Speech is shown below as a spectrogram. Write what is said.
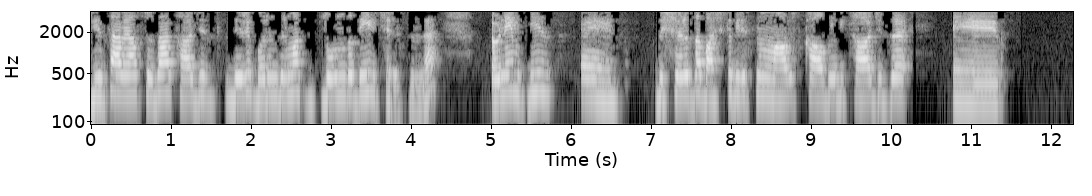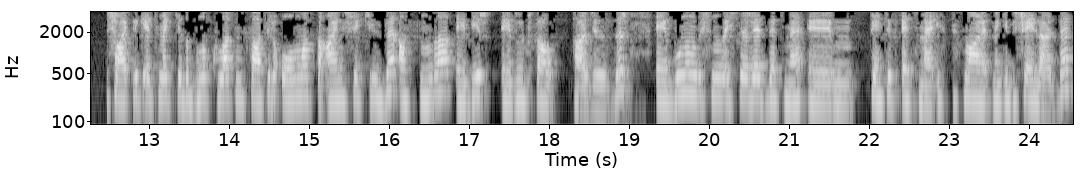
cinsel veya sözel tacizleri barındırmak zorunda değil içerisinde. Örneğin biz e, dışarıda başka birisinin maruz kaldığı bir tacize e, şahitlik etmek ya da buna kulak misafiri olmak da aynı şekilde aslında e, bir e, duygusal tacizdir. E, bunun dışında işte reddetme, e, tehdit etme, istismar etme gibi şeyler de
